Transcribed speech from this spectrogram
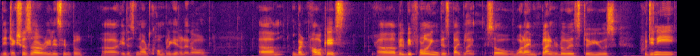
the textures are really simple. Uh, it is not complicated at all. Um, but in our case, we'll be following this pipeline. So what I'm planning to do is to use Houdini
